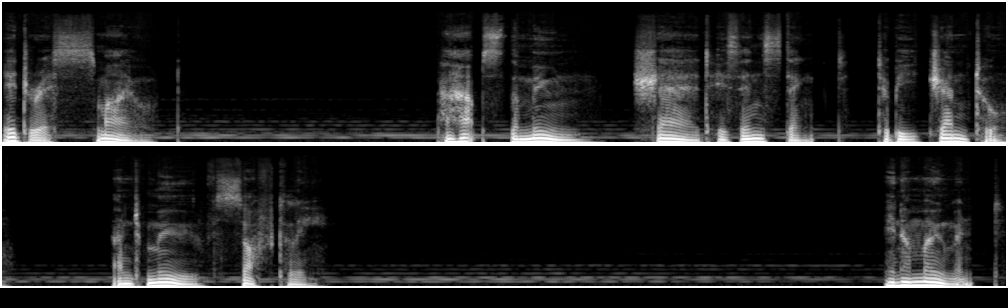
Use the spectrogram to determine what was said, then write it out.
Idris smiled. Perhaps the moon shared his instinct to be gentle and move softly. In a moment,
